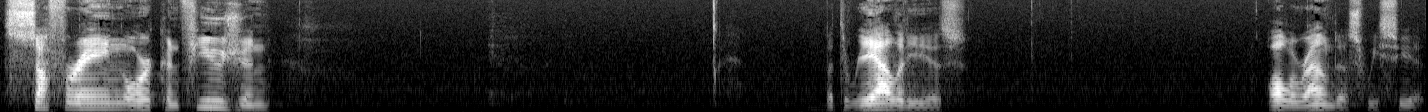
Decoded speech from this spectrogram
suffering or confusion. But the reality is, all around us we see it.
